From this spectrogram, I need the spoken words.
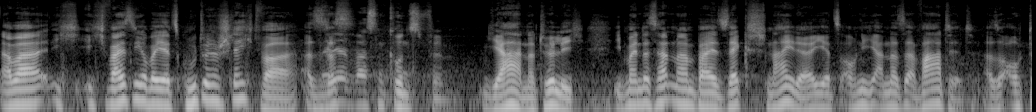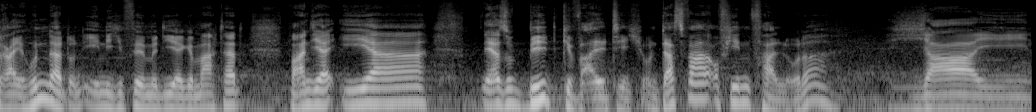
Aber ich, ich weiß nicht, ob er jetzt gut oder schlecht war. Also das war es ein Kunstfilm. Ja, natürlich. Ich meine, das hat man bei Zack Schneider jetzt auch nicht anders erwartet. Also auch 300 und ähnliche Filme, die er gemacht hat, waren ja eher, eher so bildgewaltig. Und das war auf jeden Fall, oder? Ja, ihn.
